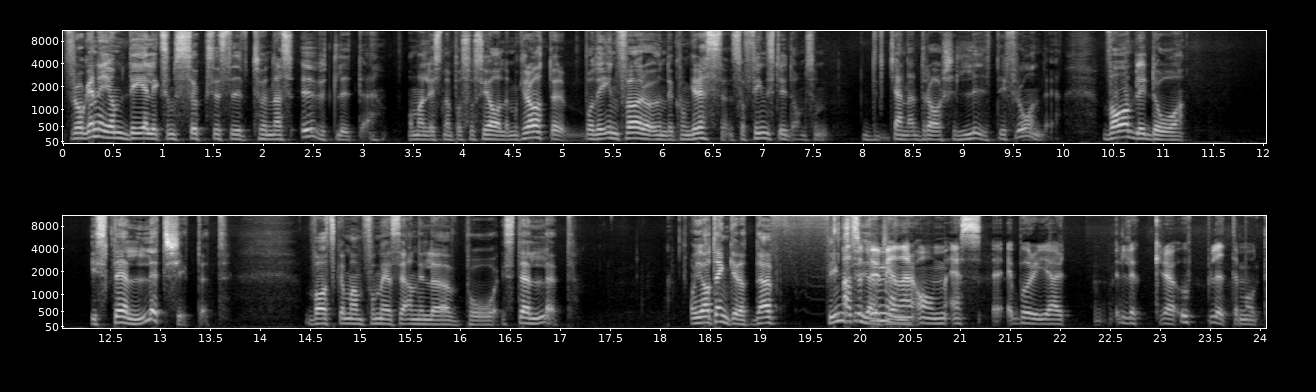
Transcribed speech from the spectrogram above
Frågan är om det liksom successivt tunnas ut lite. Om man lyssnar på socialdemokrater, både inför och under kongressen, så finns det ju de som gärna drar sig lite ifrån det. Vad blir då istället kittet? Vad ska man få med sig Annie Lööf på istället? Och jag tänker att där finns Alltså det du egentligen menar om S börjar luckra upp lite mot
